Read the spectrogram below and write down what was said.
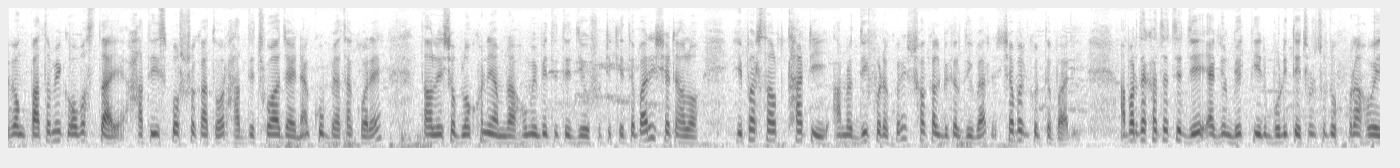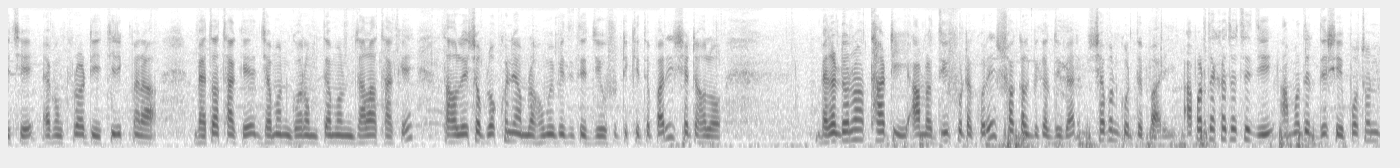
এবং প্রাথমিক অবস্থায় হাতে স্পর্শকাতর, হাত দিয়ে ছোঁয়া যায় না, খুব ব্যথা করে। তাহলে এইসব লক্ষণে আমরা হোমিওপ্যাথিতে যে ওষুধটি খেতে পারি, সেটা হলো হিপারসাল্ফ থার্টি আমরা দুই ফোঁটা করে সকাল, বিকাল দুইবার সেবন করতে পারি। আবার দেখা যাচ্ছে যে একজন ব্যক্তির বডিতে ছোটো ছোটো ফোড়া হয়েছে এবং ফোড়াটি চিরিকমারা ব্যথা থাকে, যেমন গরম তেমন জ্বালা থাকে। তাহলে এইসব লক্ষণে আমরা হোমিওপ্যাথিতে যে ওষুধটি খেতে পারি, সেটা হলো বেলাডোনা থার্টি আমরা দুই ফোঁটা করে সকাল বিকাল দুইবার সেবন করতে পারি। আবার দেখা যাচ্ছে যে আমাদের দেশে প্রচণ্ড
